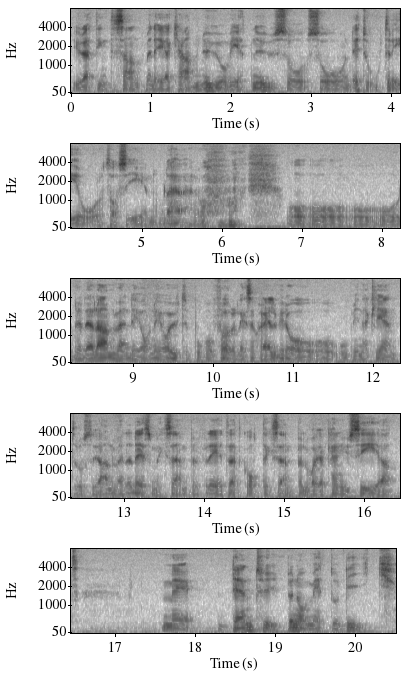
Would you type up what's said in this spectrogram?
det är ju rätt intressant med det jag kan nu och vet nu så, så det tog tre år att ta sig igenom det här. Och, och, och, och, det där använder jag när jag är ute på och föreläser själv idag och, och, mina klienter. Och så jag använder det som exempel för det är ett rätt gott exempel. Vad jag kan ju se att med den typen av metodik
